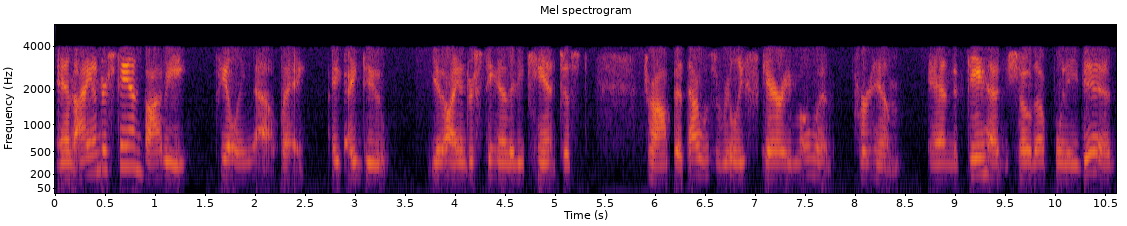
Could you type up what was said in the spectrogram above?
And I understand Bobby feeling that way. I, I do. You know, I understand that he can't just drop it. That was a really scary moment for him. And if Dean hadn't showed up when he did, it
